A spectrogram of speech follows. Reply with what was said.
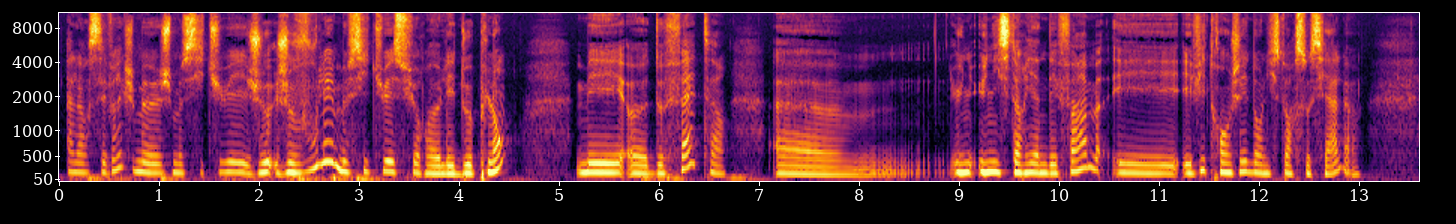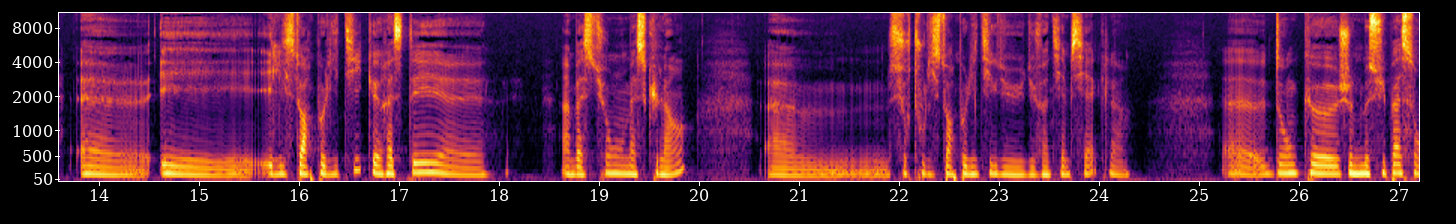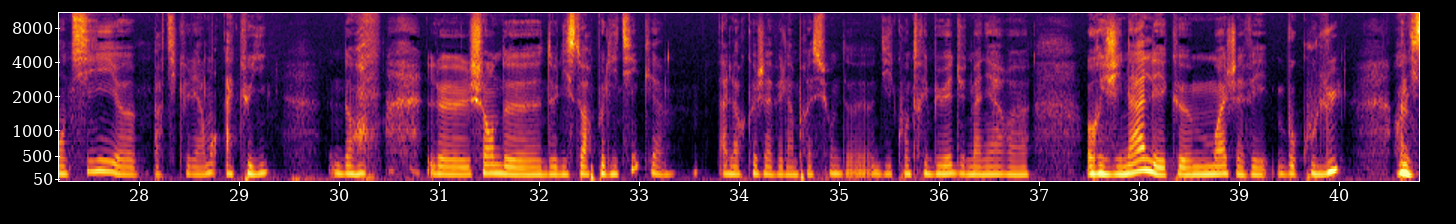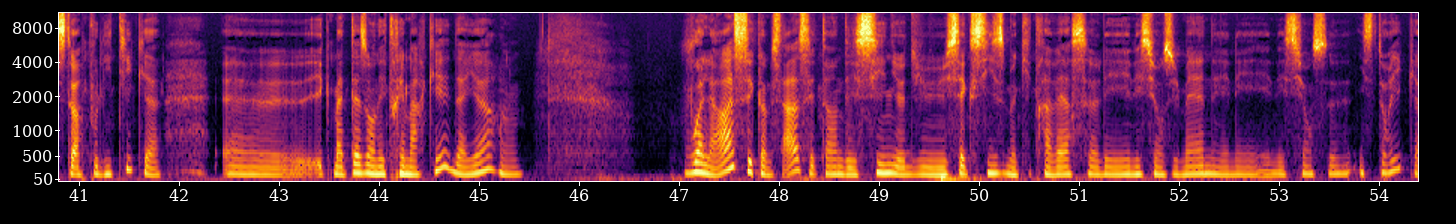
Alors c'est vrai que je me, situais, je, voulais me situer sur euh, les deux plans, mais euh, de fait, euh, une, historienne des femmes est, vite rangée dans l'histoire sociale et, l'histoire politique restait un bastion masculin, surtout l'histoire politique du XXe siècle. donc je ne me suis pas sentie particulièrement accueillie dans le champ de, l'histoire politique, alors que j'avais l'impression d'y contribuer d'une manière euh, originale et que moi j'avais beaucoup lu en histoire politique et que ma thèse en est très marquée d'ailleurs. Voilà, c'est comme ça, c'est un des signes du sexisme qui traverse les, sciences humaines et les, sciences historiques.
